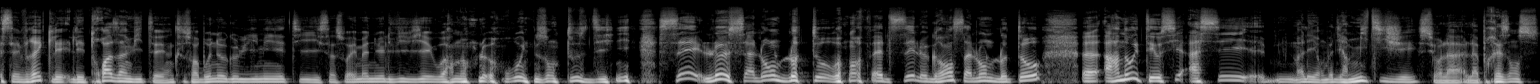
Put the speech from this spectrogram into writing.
C'est vrai que les, trois invités, hein, que ce soit Bruno Guglielminetti, que ce soit Emmanuel Vivier ou Arnaud Leroux, ils nous ont tous dit c'est le salon de l'auto. En fait, c'est le grand salon de l'auto. Euh, Arnaud était aussi assez, euh, allez, on va dire mitigé sur la, présence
